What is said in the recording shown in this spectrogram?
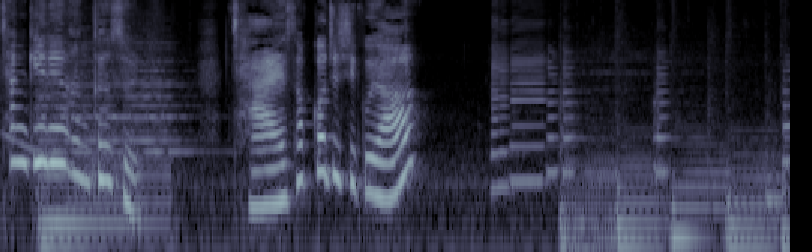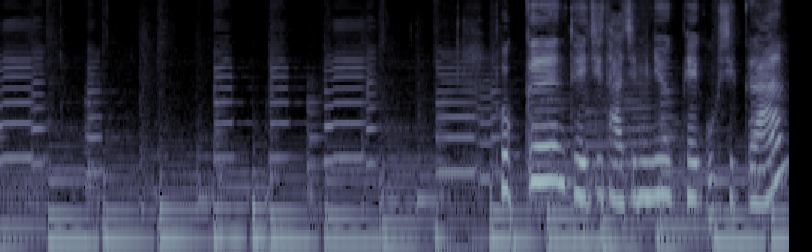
참기름 1큰술 잘 섞어주시고요. 볶은 돼지 다짐육 150g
